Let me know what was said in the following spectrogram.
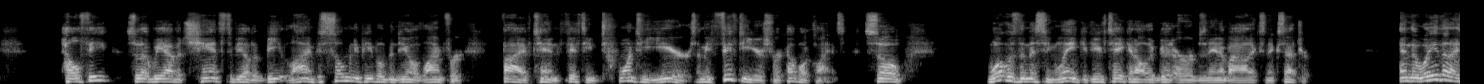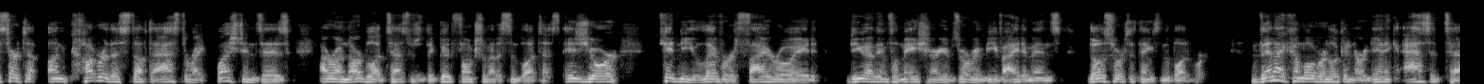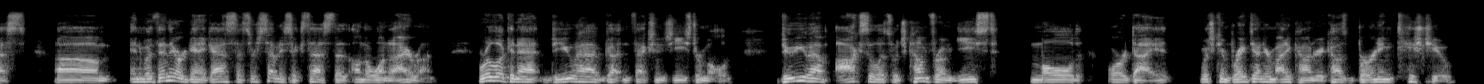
healthy so that we have a chance to be able to beat Lyme because so many people have been dealing with Lyme for 5, 10, 15, 20 years. I mean, 50 years for a couple of clients. So what was the missing link if you've taken all the good herbs and antibiotics and etc. And the way that I start to uncover this stuff to ask the right questions is I run our blood test, which is the good functional medicine blood test. Is your kidney, liver, thyroid, do you have inflammation? Are you absorbing B vitamins? Those sorts of things in the blood work. Then I come over and look at an organic acid test. Um, and within the organic acid test, there's 76 tests that, on the one that I run. We're looking at do you have gut infections, yeast, or mold? Do you have oxalates, which come from yeast, mold, or diet, which can break down your mitochondria, cause burning tissue?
